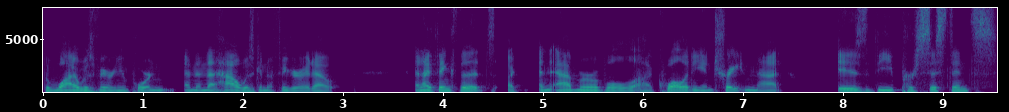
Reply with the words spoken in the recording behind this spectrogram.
The why was very important, and then the how was going to figure it out. And I think that a, an admirable uh, quality and trait in that is the persistence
